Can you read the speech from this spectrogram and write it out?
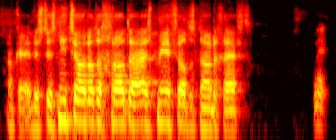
Oké, okay, dus het is niet zo dat een grote huis meer filters nodig heeft? Nee.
